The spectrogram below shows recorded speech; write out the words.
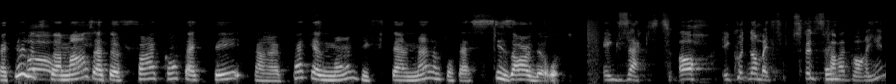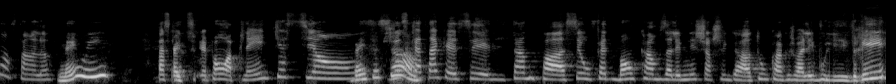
fait que là, tu commences à te faire contacter par un paquet de monde, puis finalement, là, ils sont à 6 heures de route. Exact. Oh, écoute, non, mais tu fais du travail pour rien dans ce temps-là. Mais oui. Parce que tu réponds à plein de questions. Ben, c'est ça. Jusqu'à temps que c'est le temps de passer au fait, bon, quand vous allez venir chercher le gâteau, quand je vais aller vous livrer,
